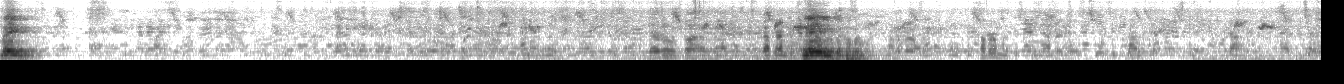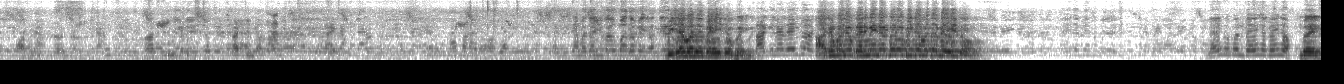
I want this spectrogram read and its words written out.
ભાઈ. હે પ્રભુ. બીજા બધા બેહી જો ભાઈ. આજુબાજુ ગરમી ન કરો બીજા બધા બેહી જાઓ ભાઈ.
